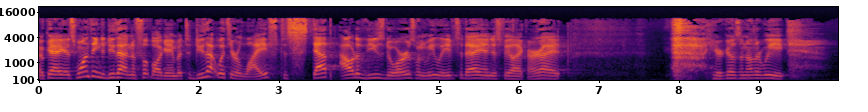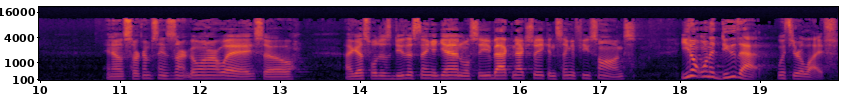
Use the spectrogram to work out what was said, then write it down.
Okay? It's one thing to do that in a football game, but to do that with your life, to step out of these doors when we leave today and just be like, all right, here goes another week you know, circumstances aren't going our way, so I guess we'll just do this thing again. We'll see you back next week and sing a few songs. You don't want to do that with your life.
